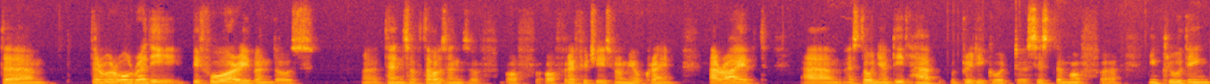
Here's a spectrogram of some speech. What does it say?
the there were already before even those tens of thousands of, of, of refugees from Ukraine arrived. Um, Estonia did have a pretty good system of including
